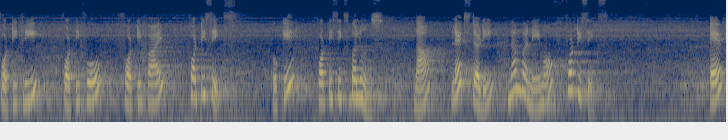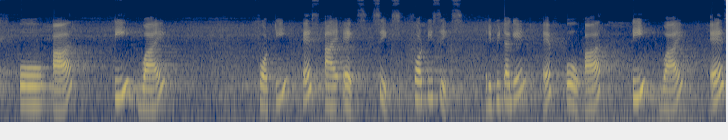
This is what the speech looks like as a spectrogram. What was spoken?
43, 44, 45, 46. Okay, 46 balloons. Now let's study number name of 46. F O R T Y 40 S I X 6 46. Repeat again F O R T Y S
